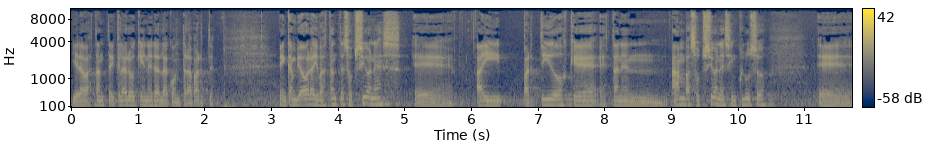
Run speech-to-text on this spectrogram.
Y era bastante claro quién era la contraparte. En cambio ahora hay bastantes opciones, hay partidos que están en ambas opciones incluso. Eh,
